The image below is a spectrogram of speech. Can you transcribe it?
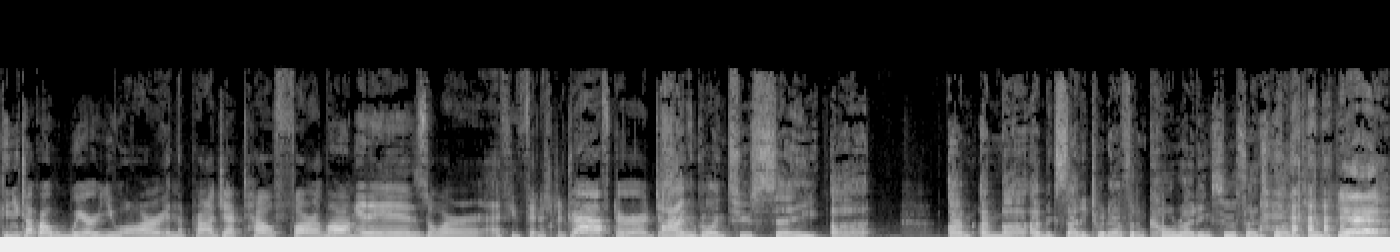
Can you talk about where you are in the project, how far along it is, or if you finished a draft, or just I'm going to say uh, I'm I'm uh, I'm excited to announce that I'm co-writing Suicide Squad 2. Yeah.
